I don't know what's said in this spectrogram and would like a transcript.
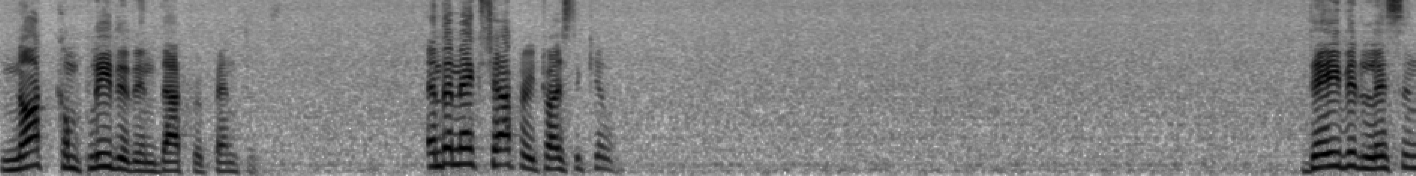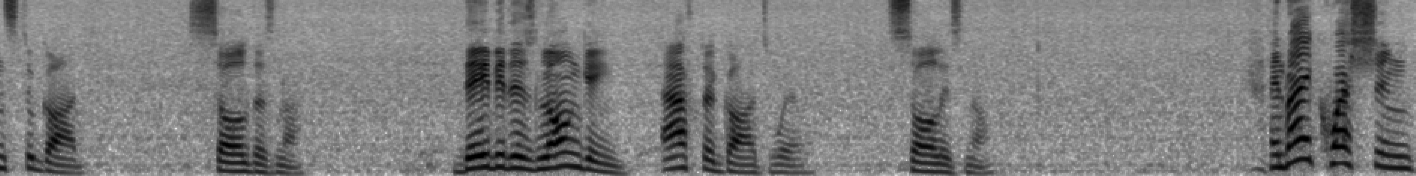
not completed in that repentance. And the next chapter, he tries to kill him. David listens to God, Saul does not. David is longing after God's will, Saul is not. And my question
